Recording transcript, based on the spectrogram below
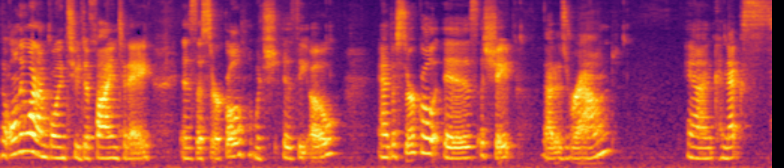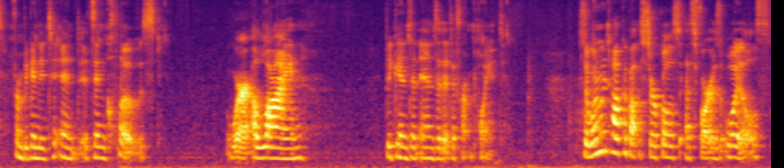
The only one I'm going to define today is the circle, which is the O. And a circle is a shape that is round and connects from beginning to end. It's enclosed, where a line begins and ends at a different point. So when we talk about circles as far as oils,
